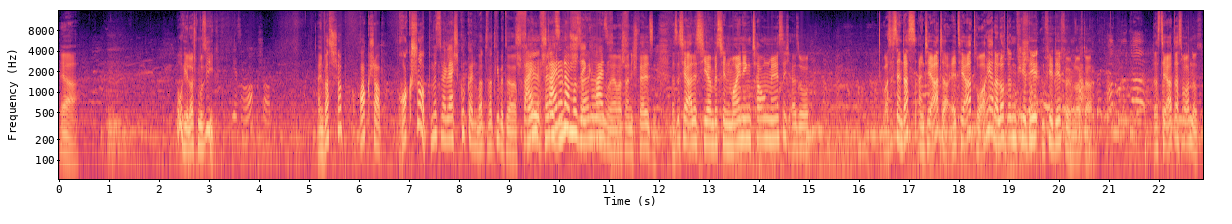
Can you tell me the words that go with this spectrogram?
Ja. Oh, hier läuft Musik. Hier ist ein Rockshop. Ein was Shop? Rockshop. Rockshop. Müssen wir gleich gucken. Was, was gibt es da? Stein- Stein oder Musik? Steine? Weiß ich ja, nicht. wahrscheinlich Felsen. Das ist ja alles hier ein bisschen Mining Town mäßig. Also, was ist denn das? Ein Theater? El Teatro. Ach ja, da läuft irgendein 4D, ein 4D-Film läuft da. Das Theater ist woanders.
